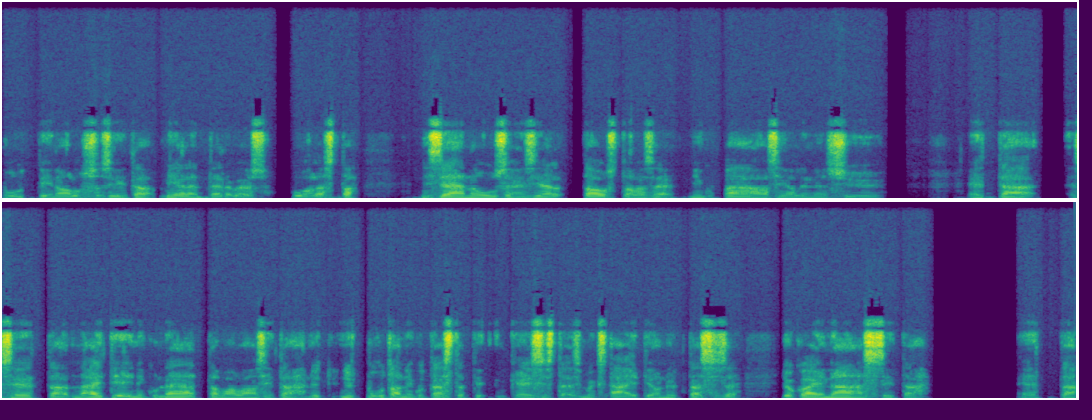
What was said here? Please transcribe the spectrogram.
puhuttiin alussa siitä mielenterveyspuolesta, niin sehän on usein siellä taustalla se niin kuin pääasiallinen syy. Että se, että äiti ei niin kuin näe tavallaan sitä, nyt, nyt puhutaan niin kuin tästä keisistä, esimerkiksi äiti on nyt tässä se, joka ei näe sitä, että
